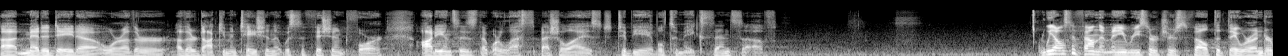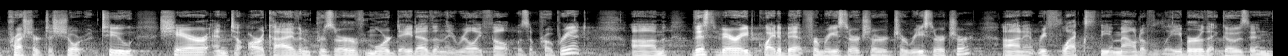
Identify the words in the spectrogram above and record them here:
uh, metadata or other, other documentation that was sufficient for audiences that were less specialized to be able to make sense of. We also found that many researchers felt that they were under pressure to, short, to, share and to archive and preserve more data than they really felt was appropriate. Um, this varied quite a bit from researcher to researcher, uh, and it reflects the amount of labor that goes in,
